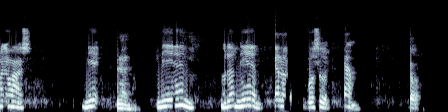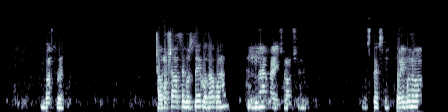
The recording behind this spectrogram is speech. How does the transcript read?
মানে মাস। নিয়ে হ্যাঁ। নিয়েন ওটা নিয়েন বছর নিয়াম। বছর সমস্যা আছে বুঝতে? কোথাও কোনো? না ভাই সমস্যা নেই। বুঝতেছি। পরিপূর্ণভাবে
